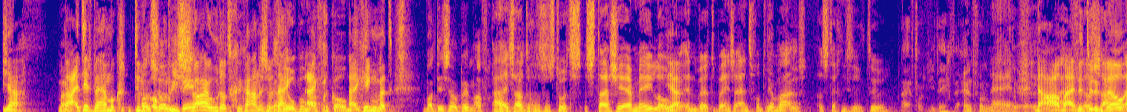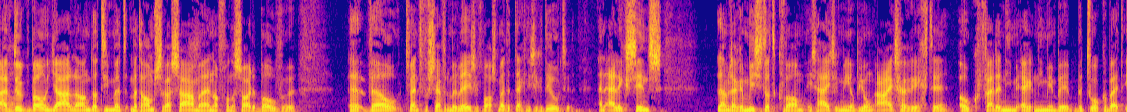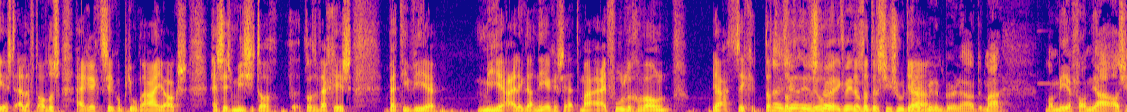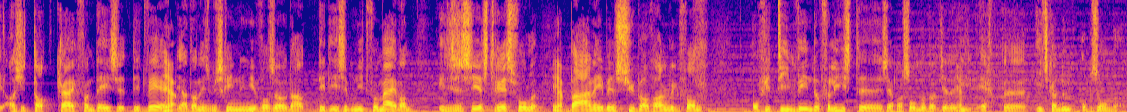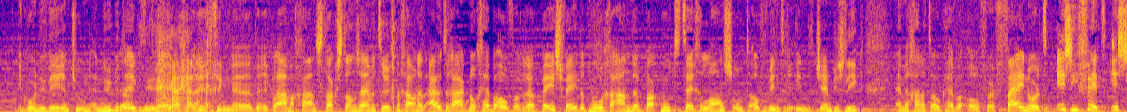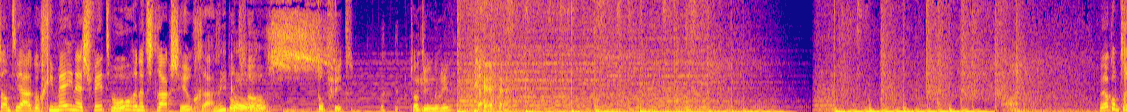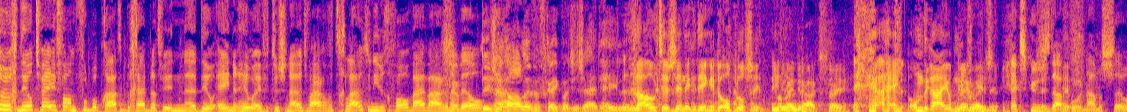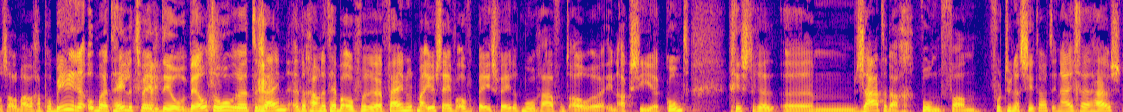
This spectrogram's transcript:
Ja, maar, het is bij hem ook natuurlijk ook bizar hoe dat gegaan is. is hij, op hem afgekomen. Hij ging met. Wat is er op hem afgekomen? hij zou toch als een soort stagiair meelopen en werd opeens eindverantwoordelijk ja, als technisch directeur. Hij heeft toch niet echt eindverantwoordelijk. Nee, nou, maar hij heeft natuurlijk wel, hij heeft natuurlijk wel een jaar lang dat hij met met Hamstra samen en dan van de Sar boven wel 24-7 mee bezig was met het technische gedeelte. En eigenlijk sinds laten we zeggen, missie dat kwam, is hij zich meer op jong Ajax gaan richten. Ook verder niet meer, niet meer betrokken bij het eerste elftal. Dus hij richtte zich op jong Ajax. En sinds missie dat, dat weg is, werd hij weer meer eigenlijk daar neergezet. Maar hij voelde gewoon ja, zich, dat, nee, dat, is, Ik weet dus ook niet precies hoe het werkt met een burn-out. Maar, maar meer van, ja, als je, als je dat krijgt van deze, dit werk... Ja. dan is misschien in ieder geval zo... nou, dit is hem niet voor mij. Want het is een zeer stressvolle baan... en je bent super afhankelijk van of je team wint of verliest, uh, zeg maar, zonder dat je er echt uh, iets kan doen op zondag. Ik hoor nu weer een tune en nu betekent het wel dat we richting uh, de reclame gaan. Straks dan zijn we terug. Dan gaan we het uiteraard nog hebben over PSV. Dat morgen aan de bak moet tegen Lens om te overwinteren in de Champions League. En we gaan het ook hebben over Feyenoord. Is hij fit? Is Santiago Jiménez fit? We horen het straks heel graag. Tot zo. Topfit. Zat u nog in? Ja. Welkom terug, deel 2 van Voetbalpraat. Ik begrijp dat we in eh, deel 1 er heel even tussenuit waren. Of het geluid in ieder geval. Wij waren er wel. Dus herhaal even, Freek, wat je zei. De hele... Louter zinnige dingen, de oplossing. Iedereen eruit, zei je. ja, omdraaien opnieuw. Excuses daarvoor namens uh, ons allemaal. We gaan proberen om het hele tweede deel wel te horen te zijn. Dan gaan we het hebben over Feyenoord. Maar eerst even over PSV, dat morgenavond al in actie komt. Gisteren um, zaterdag won van Fortuna Sittard in eigen huis.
